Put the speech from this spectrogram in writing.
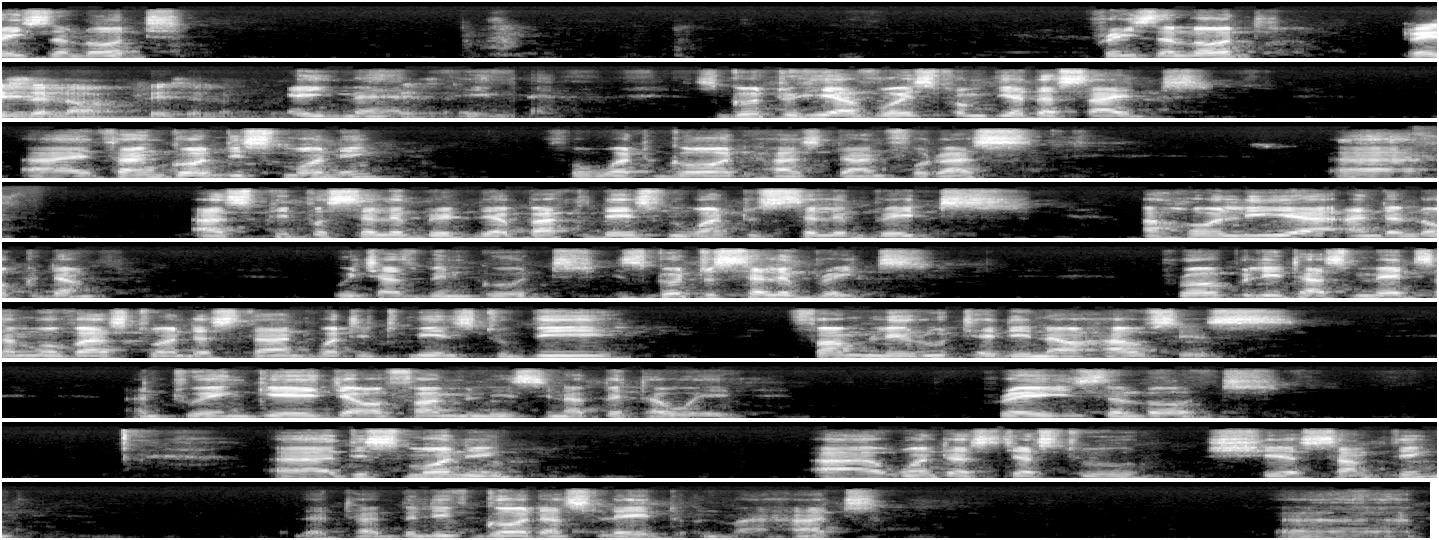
Praise the Lord. Praise the Lord. Praise the Lord. Praise the Lord. Amen. Praise the Lord. Amen. It's good to hear a voice from the other side. I thank God this morning for what God has done for us. Uh, as people celebrate their birthdays, we want to celebrate a whole year under lockdown, which has been good. It's good to celebrate. Probably it has made some of us to understand what it means to be family rooted in our houses and to engage our families in a better way. Praise the Lord. Uh, this morning, I want us just to share something that I believe God has laid on my heart. Uh,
